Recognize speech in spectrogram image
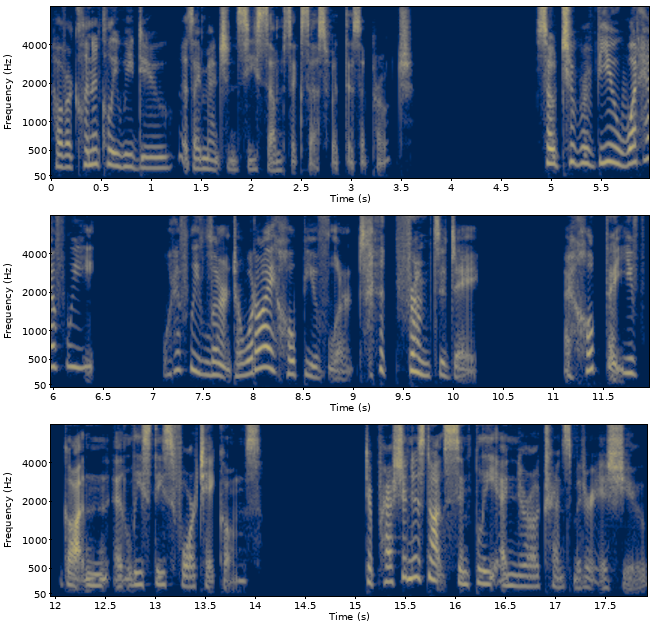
However, clinically, we do, as I mentioned, see some success with this approach. So, to review, what have we what have we learned, or what do I hope you've learned from today? I hope that you've gotten at least these four take homes. Depression is not simply a neurotransmitter issue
